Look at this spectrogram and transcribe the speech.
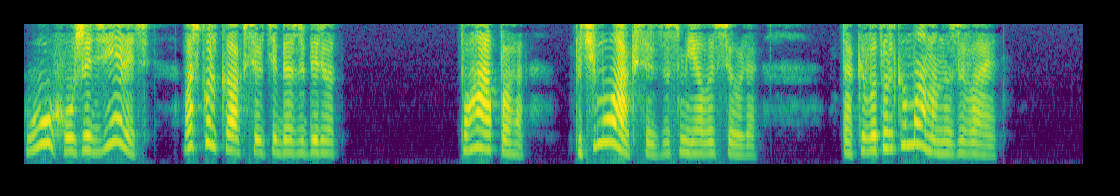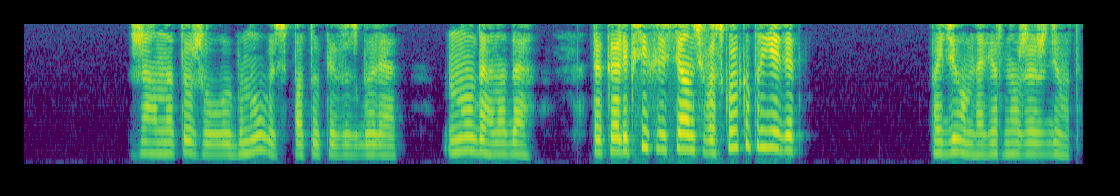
«Ух, уже девять! Во сколько Аксель тебя заберет?» «Папа! Почему Аксель?» — засмеялась Оля. «Так его только мама называет». Жанна тоже улыбнулась, потупив взгляд. Ну да, ну да. Так Алексей Христианович во сколько приедет? Пойдем, наверное, уже ждет,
